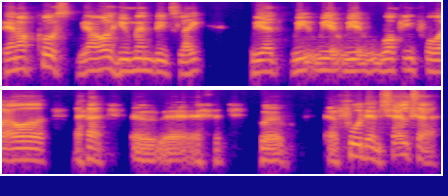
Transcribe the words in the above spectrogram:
Then, of course, we are all human beings. Like we are, we we are, we are working for our uh, uh, food and shelter.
